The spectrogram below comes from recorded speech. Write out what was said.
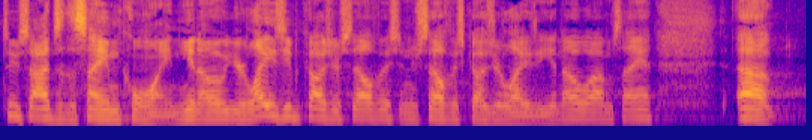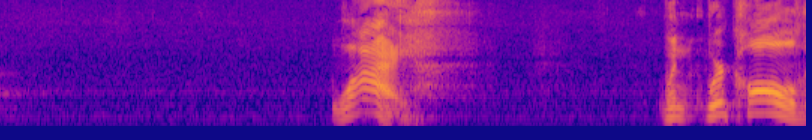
two sides of the same coin. You know, you're lazy because you're selfish, and you're selfish because you're lazy. You know what I'm saying? Uh, why? When we're called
